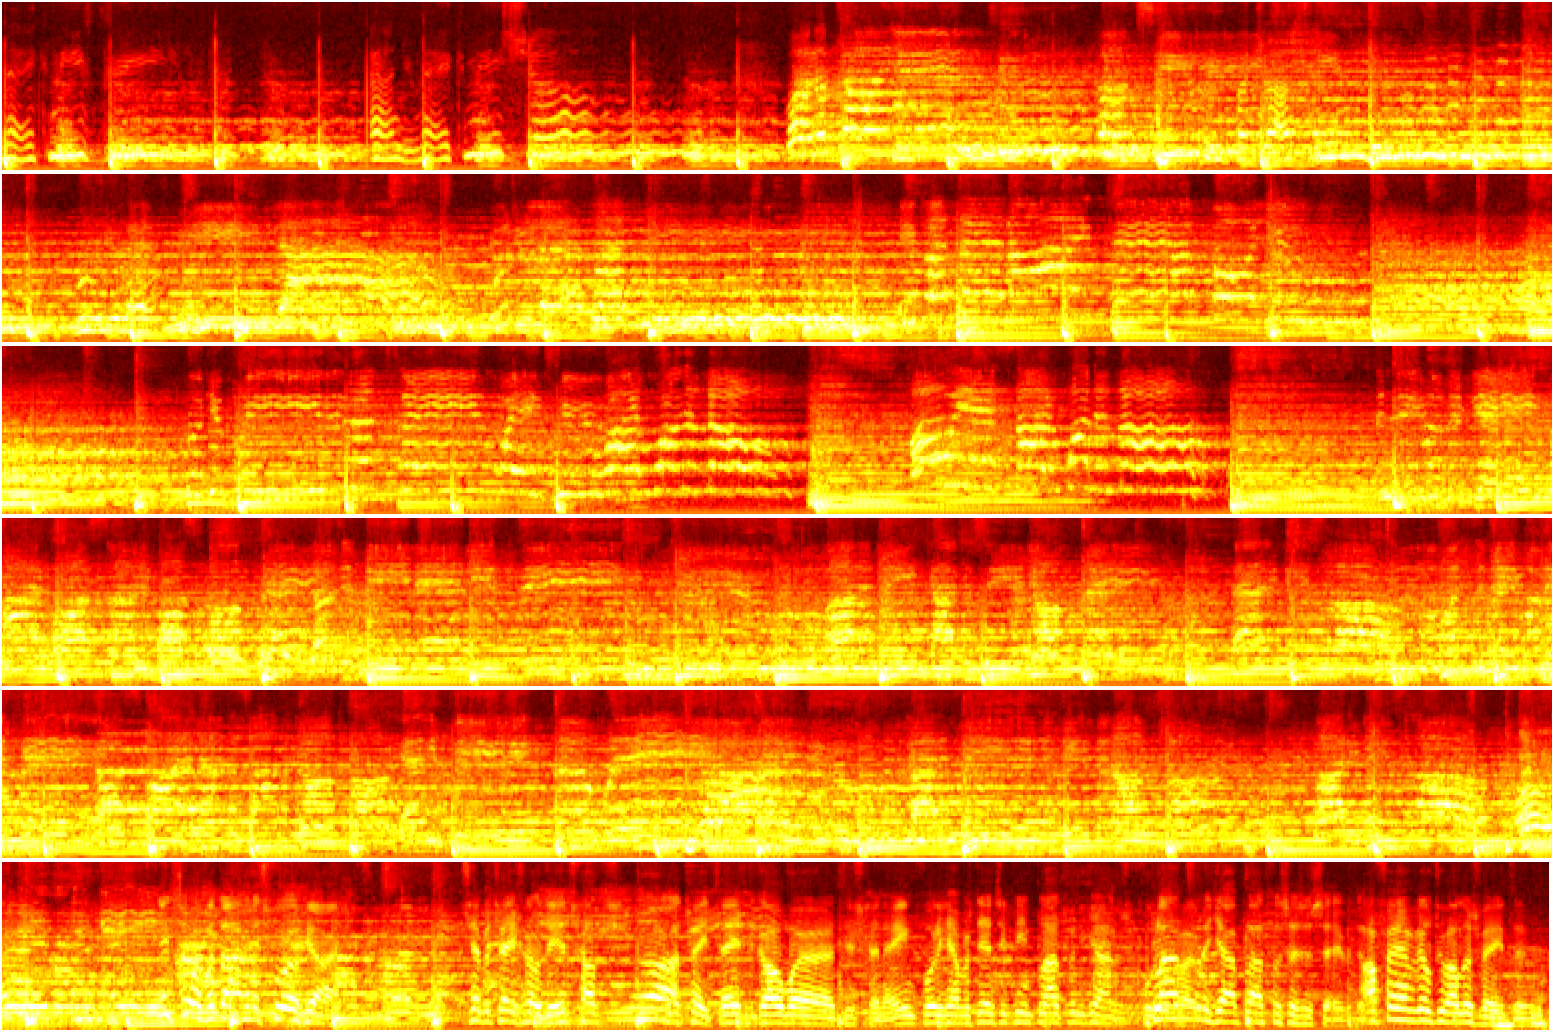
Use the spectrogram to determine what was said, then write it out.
Make. Hebben twee grote hits gehad. Alle twee tegengekomen. Het is geen één. Vorig jaar was Dancing Queen plaat van het jaar. Dus goed Plaat dat we- van het jaar, plaat van 76. Af en wilt u alles weten?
